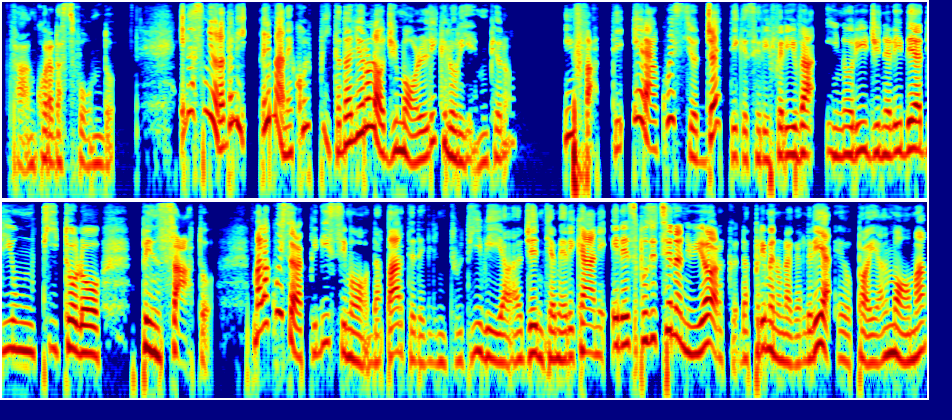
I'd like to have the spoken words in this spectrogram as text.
fa ancora da sfondo, e la signora Dalì rimane colpita dagli orologi molli che lo riempiono. Infatti era a questi oggetti che si riferiva in origine l'idea di un titolo pensato, ma l'acquisto rapidissimo da parte degli intuitivi agenti americani e l'esposizione a New York, dapprima in una galleria e poi al MoMA,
